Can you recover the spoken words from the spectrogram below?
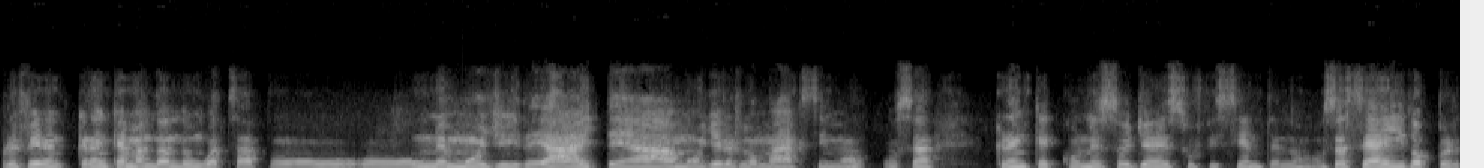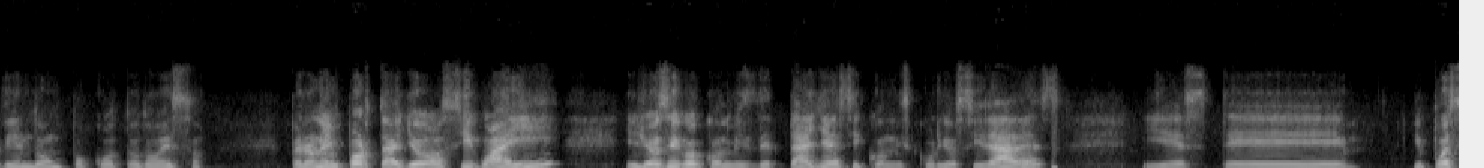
Prefieren, creen que mandando un WhatsApp o, un emoji de, ay, te amo y eres lo máximo, o sea, creen que con eso ya es suficiente, ¿no? O sea, se ha ido perdiendo un poco todo eso. Pero no importa, yo sigo ahí y yo sigo con mis detalles y con mis curiosidades y este y pues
